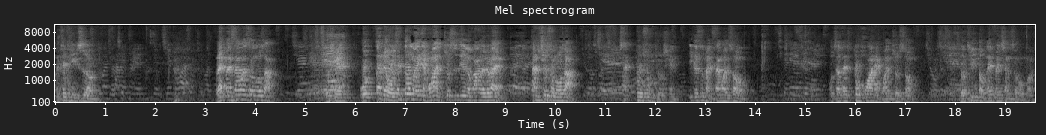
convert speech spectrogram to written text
来再听一次哦。来买三万送多少？五千。我代表我再多买两万就是第二个方案了，对不对？对。但是却送多少？再多送九千。一个是买三万送，我只要再多花两万就送，有听懂在分享什么吗？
